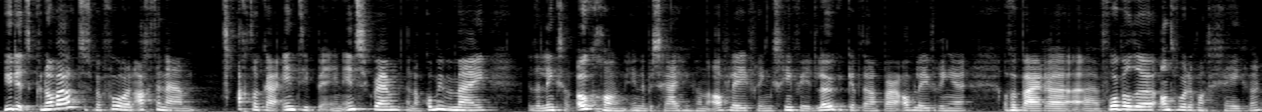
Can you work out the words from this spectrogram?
Judith Knobhout, dus mijn voor- en achternaam, achter elkaar intypen in Instagram. En dan kom je bij mij. De link staat ook gewoon in de beschrijving van de aflevering. Misschien vind je het leuk. Ik heb daar een paar afleveringen of een paar uh, voorbeelden, antwoorden van gegeven.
